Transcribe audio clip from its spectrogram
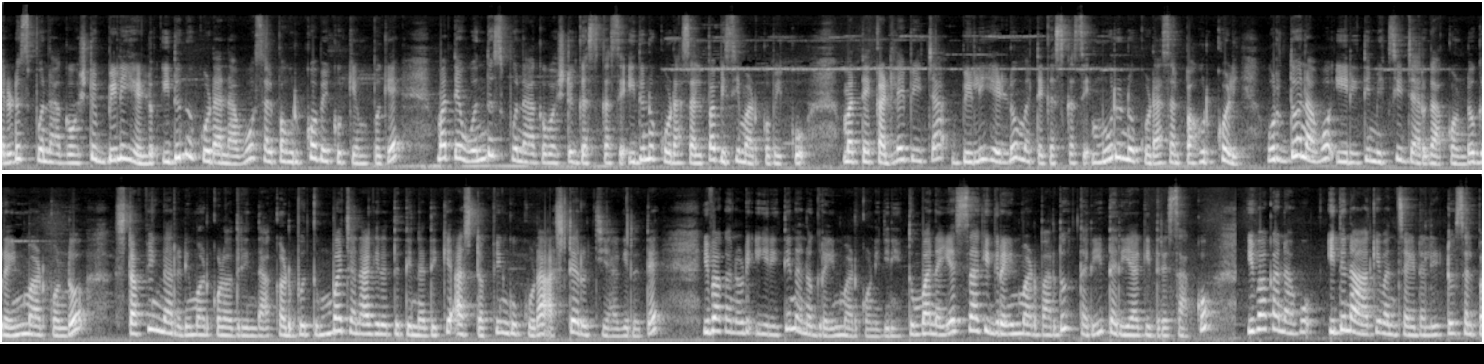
ಎರಡು ಸ್ಪೂನ್ ಆಗುವಷ್ಟು ಬಿಳಿ ಎಳ್ಳು ಇದನ್ನು ಕೂಡ ನಾವು ಸ್ವಲ್ಪ ಹುರ್ಕೋಬೇಕು ಕೆಂಪುಗೆ. ಮತ್ತು ಒಂದು ಸ್ಪೂನ್ ಆಗುವಷ್ಟು ಗಸಗಸೆ. ಇದನ್ನು ಕೂಡ ಸ್ವಲ್ಪ ಬಿಸಿ ಮಾಡ್ಕೋಬೇಕು. ಮತ್ತು ಕಡಲೆ ಬೀಜ ಬಿಳಿ ಎಳ್ಳು ಮತ್ತು ಗಸಗಸೆ ಮೂರನ್ನು ಕೂಡ ಸ್ವಲ್ಪ ಹುರ್ಕೊಳ್ಳಿ. ಹುರಿದು ನಾವು ಈ ರೀತಿ ಮಿಕ್ಸಿ ಜಾರ್ಗೆ ಹಾಕ್ಕೊಂಡು ಗ್ರೈಂಡ್ ಮಾಡಿಕೊಂಡು ಸ್ಟಫಿಂಗ್ನ ರೆಡಿ ಮಾಡ್ಕೊಳ್ಳೋದ್ರಿಂದ ಕಡುಬು ತುಂಬ ಚೆನ್ನಾಗಿರುತ್ತೆ ತಿನ್ನೋದಕ್ಕೆ. ಆ ಸ್ಟಫಿಂಗು ಕೂಡ ಅಷ್ಟೇ ರುಚಿಯಾಗಿರುತ್ತೆ. ಇವಾಗ ನೋಡಿ ಈ ರೀತಿ ನಾನು ಗ್ರೈಂಡ್ ಮಾಡ್ಕೊಂಡಿದ್ದೀನಿ. ತುಂಬ ನಯಸ್ಸಾಗಿ ಗ್ರೈಂಡ್ ಮಾಡಬಾರ್ದು. ತರಿ ತರಿಯಾಗಿದ್ದರೆ ಸಾಕು. ಇವಾಗ ನಾವು ಇದನ್ನು ಹಾಗೆ ಒಂದು ಸೈಡಲ್ಲಿಟ್ಟು ಸ್ವಲ್ಪ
